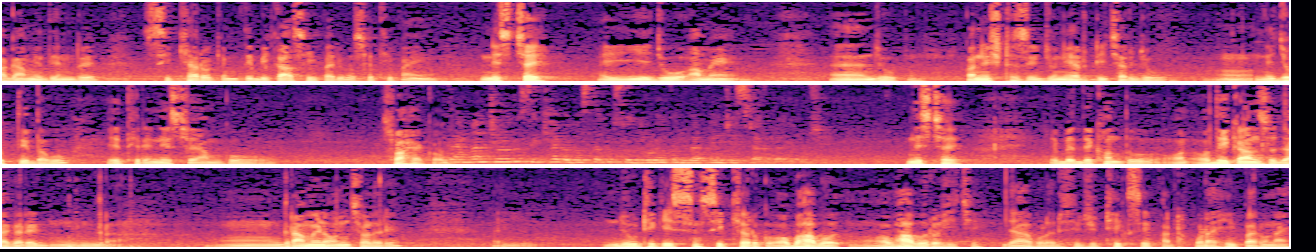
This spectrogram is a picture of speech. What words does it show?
ଆଗାମୀ ଦିନରେ ଶିକ୍ଷାର କେମିତି ବିକାଶ ହୋଇପାରିବ ସେଥିପାଇଁ ନିଶ୍ଚୟ ये जो आम जो कनिष्ठ से जूनियर टीचर जो निजुक्ति दबू एथि निश्चय आमको सहायक हो निश्चय एवं देखु अधिकांश जगार ग्रामीण अंचल जोठिक शिक्षर अभाव अभाव रही जहाँफल से ठीक से पाठपढ़ा हो पारना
